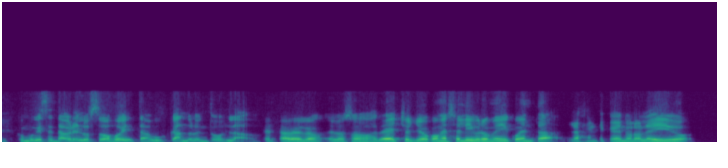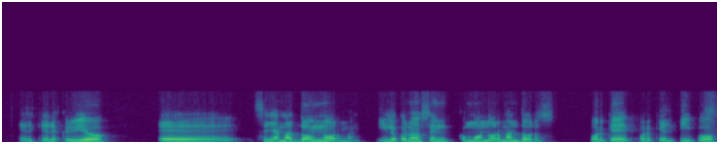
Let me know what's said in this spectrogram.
como que se te abren los ojos y estás buscándolo en todos lados. Se te abren los, los ojos. De hecho, yo con ese libro me di cuenta, la gente que no lo ha leído, el que lo escribió, eh, se llama Don Norman y lo conocen como Norman Doors. ¿Por qué? Porque el tipo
